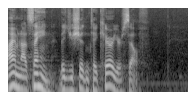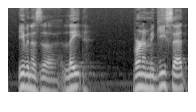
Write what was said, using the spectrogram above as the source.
I am not saying that you shouldn't take care of yourself. Even as the late Vernon McGee said,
